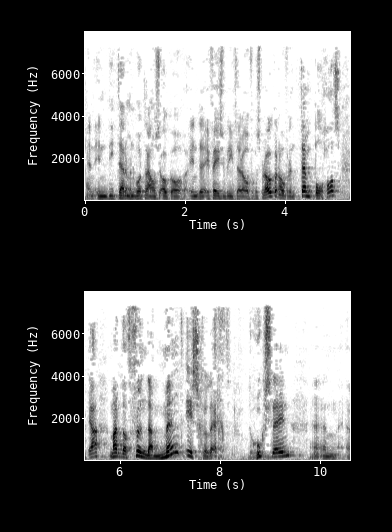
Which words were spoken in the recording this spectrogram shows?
en in die termen wordt trouwens ook in de Efezebrief daarover gesproken, over een tempel gods. Ja, maar dat fundament is gelegd. De hoeksteen, en eh,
